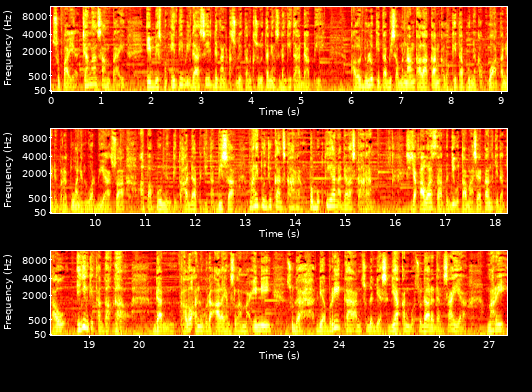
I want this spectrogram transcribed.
supaya jangan sampai iblis mengintimidasi dengan kesulitan-kesulitan yang sedang kita hadapi. Kalau dulu kita bisa menang kalahkan kalau kita punya kekuatan yang daripada Tuhan yang luar biasa, apa pun yang kita hadapi kita bisa. Mari tunjukkan sekarang. Pembuktian adalah sekarang. Sejak awal strategi utama setan kita tahu ingin kita gagal. Dan kalau anugerah Allah yang selama ini sudah dia berikan, sudah dia sediakan buat saudara dan saya, mari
